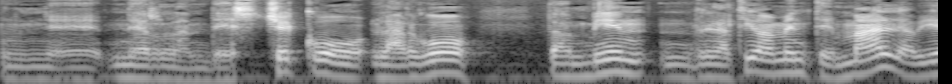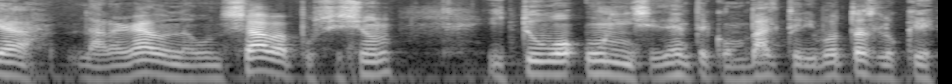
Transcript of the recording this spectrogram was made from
eh, neerlandés. Checo largó también relativamente mal, había largado en la onceava posición y tuvo un incidente con Valtteri Bottas, lo que,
